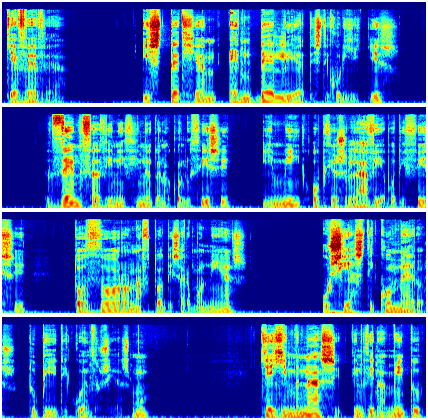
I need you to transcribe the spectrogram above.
Και βέβαια, εις τέτοιαν εντέλεια της τυχουργικής δεν θα δυνηθεί να τον ακολουθήσει ή μη όποιος λάβει από τη φύση το δώρον αυτό της αρμονίας, ουσιαστικό μέρος του ποιητικού ενθουσιασμού και γυμνάσει την δύναμή του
